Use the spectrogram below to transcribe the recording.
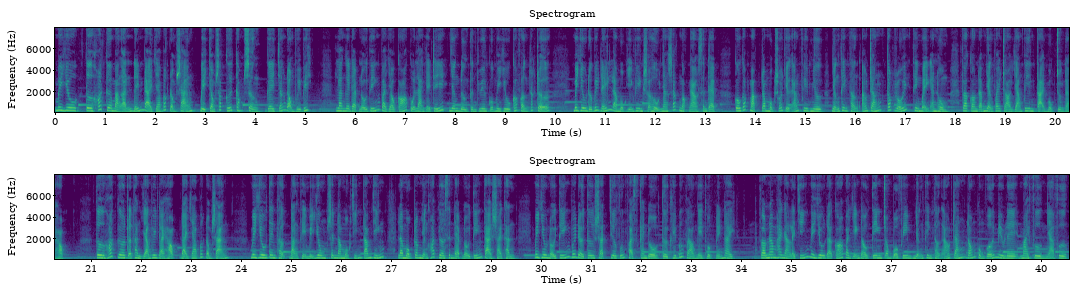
Miyu từ hot girl màn ảnh đến đại gia bất động sản, bị chồng sắp cưới cắm sừng, gây chấn động vi biết. Là người đẹp nổi tiếng và giàu có của làng giải trí, nhưng đường tình duyên của Miyu có phần trắc trở. Miyu được biết đến là một diễn viên sở hữu nhan sắc ngọt ngào xinh đẹp. Cô góp mặt trong một số dự án phim như Những thiên thần áo trắng, Tóc rối, Thiên mệnh anh hùng và còn đảm nhận vai trò giảng viên tại một trường đại học. Từ hot girl trở thành giảng viên đại học, đại gia bất động sản. Miyu tên thật Đặng Thị Mỹ Dung, sinh năm 1989, là một trong những hot girl xinh đẹp nổi tiếng tại Sài Thành. Miyu nổi tiếng với đời tư sạch chưa vướng phải scandal từ khi bước vào nghệ thuật đến nay. Vào năm 2009, Miyu đã có vai diễn đầu tiên trong bộ phim Những Thiên Thần Áo Trắng đóng cùng với Miu Lê, Mai Phương, Nhã Phương.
